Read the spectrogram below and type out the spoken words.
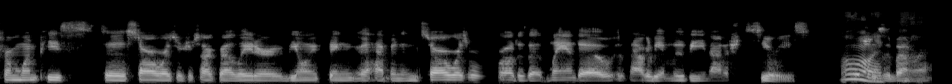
from One Piece to Star Wars, which we'll talk about later, the only thing that happened in the Star Wars world is that Lando is now going to be a movie, not a series. Oh my! Is a bummer.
